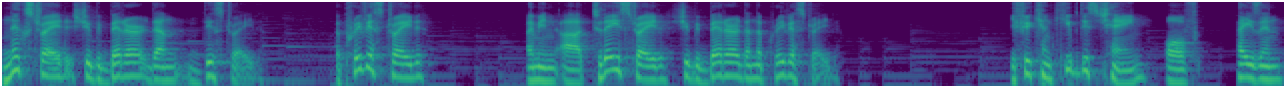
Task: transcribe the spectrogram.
next trade should be better than this trade. The previous trade, I mean uh, today's trade should be better than the previous trade. If you can keep this chain of Kaizen,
